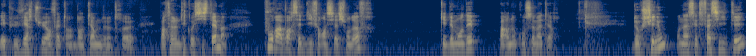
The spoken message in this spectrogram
les plus vertueux en fait en, en termes de notre partage de notre écosystème, pour avoir cette différenciation d'offres qui est demandée par nos consommateurs. Donc chez nous, on a cette facilité,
